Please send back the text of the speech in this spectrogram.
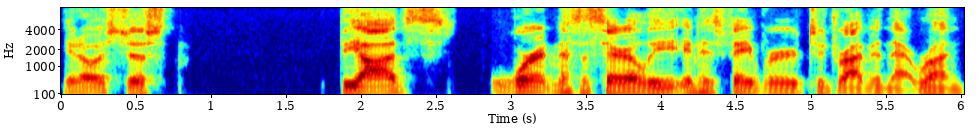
You know, it's just the odds weren't necessarily in his favor to drive in that run.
